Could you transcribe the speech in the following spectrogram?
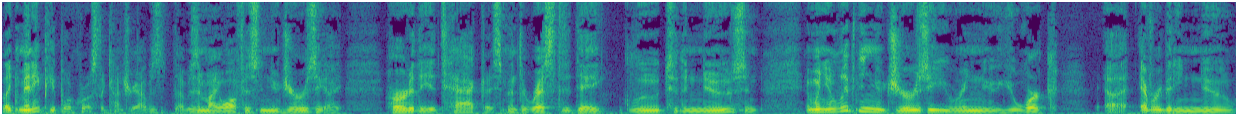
like many people across the country. I was I was in my office in New Jersey. I heard of the attack. I spent the rest of the day glued to the news. And and when you lived in New Jersey, you were in New York. Uh, everybody knew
